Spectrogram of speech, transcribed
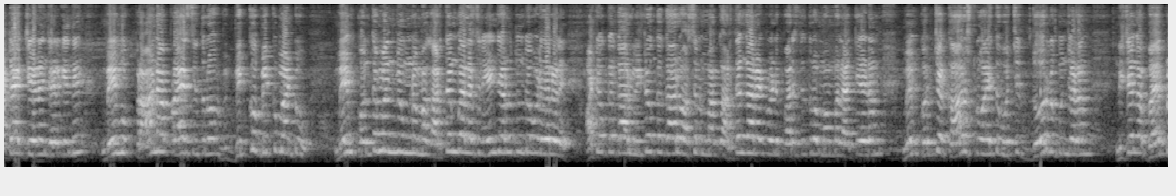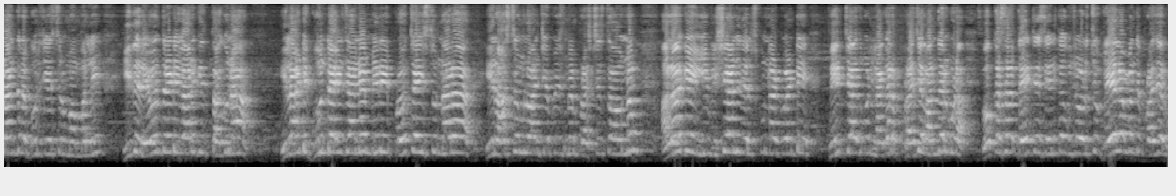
అటాక్ చేయడం జరిగింది. మేము ప్రాణప్రాయ స్థితిలో బిక్కు బిక్కుమంటూ మేము కొంతమంది ఉన్నాం మాకు అర్థం కాలేదు అసలు ఏం జరుగుతుందో కూడా తెలియలేదు. అటు ఒక కారు ఇటు ఒక కారు అసలు మాకు అర్థం కానటువంటి పరిస్థితిలో మమ్మల్ని అట్టేయడం మేము కొంచెం కారు స్లో అయితే వచ్చి డోర్లు గుంజడం నిజంగా భయభ్రాంతులకు గురి చేసిన మమ్మల్ని. ఇది రేవంత్ రెడ్డి గారికి తగునా. ఇలాంటి గుండాయిజానే మీరు ప్రోత్సహిస్తున్నారా ఈ రాష్ట్రంలో అని చెప్పేసి మేము ప్రశ్నిస్తా ఉన్నాం. అలాగే ఈ విషయాన్ని తెలుసుకున్నటువంటి పీర్చాదిగూడ నగర ప్రజలందరూ కూడా ఒక్కసారి దయచేసి ఎన్నికకు చూడొచ్చు. వేల మంది ప్రజలు.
